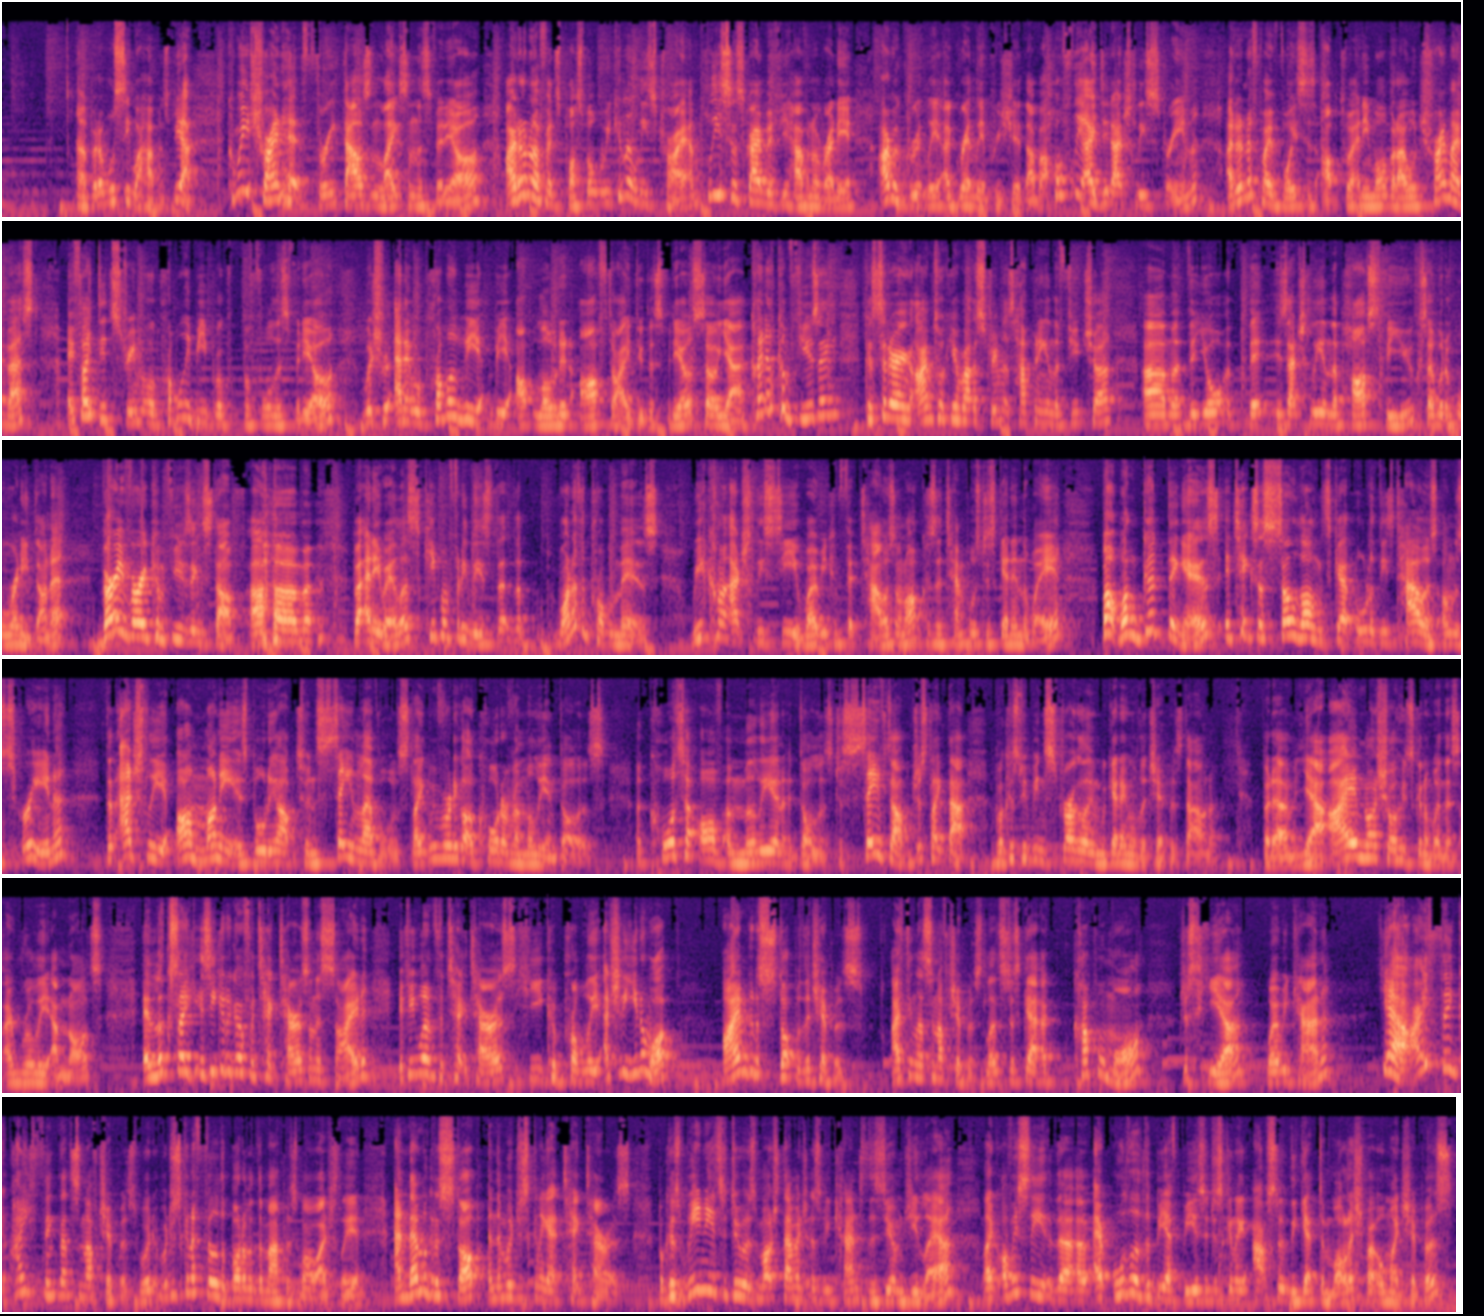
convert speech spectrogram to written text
Uh, but we'll see what happens. But yeah, can we try and hit 3,000 likes on this video? I don't know if it's possible, but we can at least try. And please subscribe if you haven't already. I would greatly, I greatly appreciate that. But hopefully I did actually stream. I don't know if my voice is up to it anymore, but I will try my best. If I did stream, it will probably be before this video, which and it will probably be, be uploaded after I do this video. So yeah, kind of confusing considering I'm talking about a stream that's happening in the future um, that you're that is actually in the past for you because I would have already done it. Very, very confusing stuff. Um, but anyway, let's keep on fitting these. The, the, one of the problem is we can't actually see where we can fit towers or not because the temples just get in the way. But one good thing is it takes us so long to get all of these towers on the screen that actually our money is building up to insane levels. Like we've already got a quarter of a million dollars. A quarter of a million dollars just saved up just like that because we've been struggling with getting all the chippers down. But um, yeah, I'm not sure who's going to win this. I really am not. It looks like, is he going to go for Tech Terrors on his side? If he went for Tech Terrors, he could probably... Actually, you know what? I'm going to stop with the chippers. I think that's enough chippers. Let's just get a couple more just here where we can. Yeah, I think I think that's enough chippers. We're, we're just going to fill the bottom of the map as well, actually. And then we're going to stop, and then we're just going to get Tech Terrors. Because we need to do as much damage as we can to the ZMG layer. Like, obviously, the uh, all of the BFBs are just going to absolutely get demolished by all my chippers.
